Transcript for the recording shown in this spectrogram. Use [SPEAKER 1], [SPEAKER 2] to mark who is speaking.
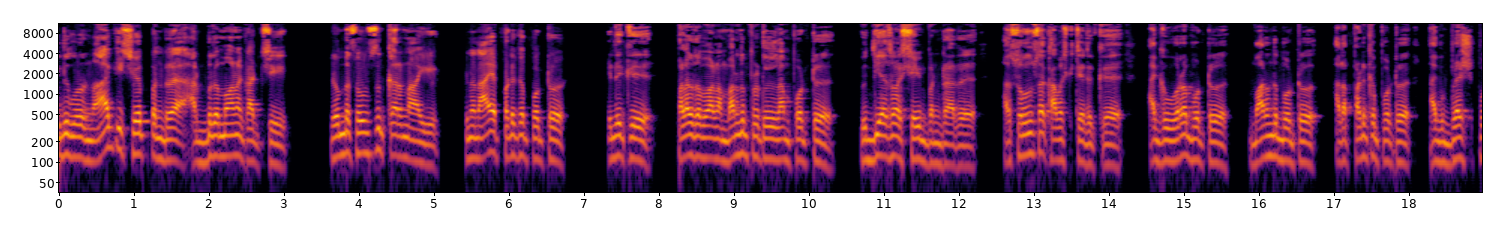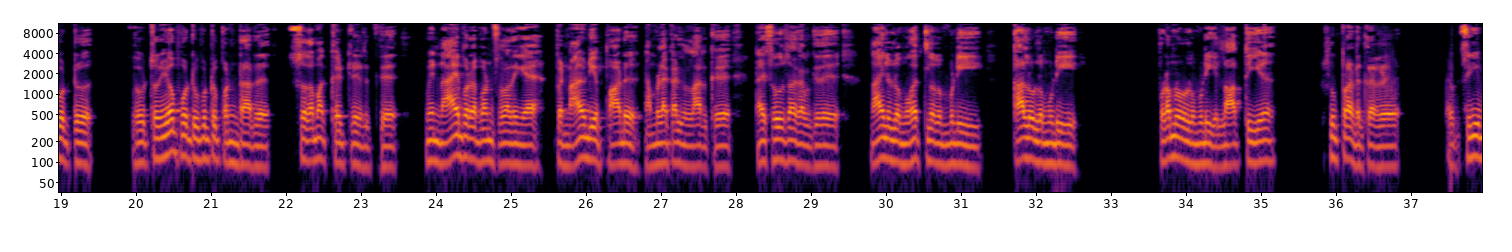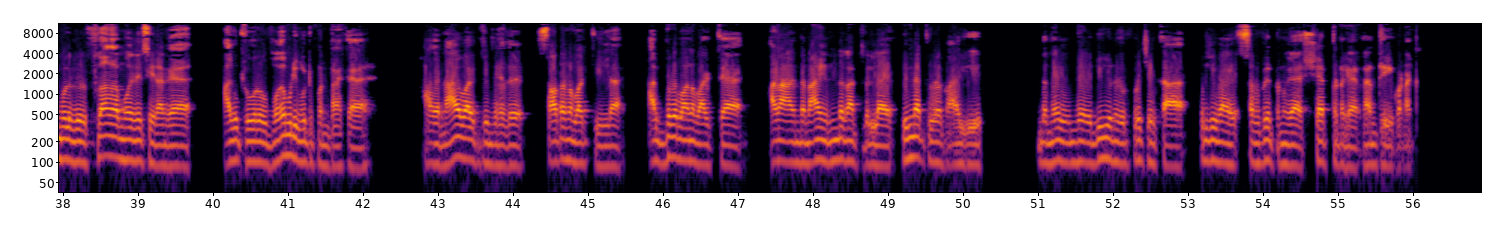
[SPEAKER 1] இது ஒரு நாய்க்கு ஷேப் பண்ற அற்புதமான காட்சி. ரொம்ப சொகுசுக்கார நாய் இந்த நாயை படுக்க போட்டு இதுக்கு பல விதமான மருந்து பொருட்கள் எல்லாம் போட்டு வித்தியாசமா ஷேவ் பண்றாரு. அது சொகுசா காமிச்சிக்கிட்டே இருக்கு. அதுக்கு உரம் போட்டு மருந்து போட்டு அதை படுக்க போட்டு அதுக்கு ப்ரஷ் போட்டு துணையோ போட்டு போட்டு பண்றாரு. சுகமா கேட்டு இருக்கு. மீன் நாய் படுறப்பான்னு சொல்லாதீங்க. இப்ப நாயுடைய பாடு நம்மளக்கால் நல்லா இருக்கு. நாய் சொகுசாக இருக்குது நாயில் உள்ள முகத்தில் உள்ள முடி காலில் உள்ள முடி உடம்புல உள்ள முடி எல்லாத்தையும் சூப்பராக எடுக்கிறாரு. செய்யும் பொழுது சுகாதார முறையில் செய்கிறாங்க அதுக்கு ஒரு முகமுடி போட்டு பண்ணுறாங்க அதை நாய் வாழ்க்கைங்கிறது சாதாரண வாழ்க்கை இல்லை. அற்புதமான வாழ்க்கை. ஆனால் இந்த நாய் இந்த நாட்டில் இல்லை. வெளிநாட்டில் நாய் இந்த நே இந்த வீடியோ எனக்கு பிடிச்சிருக்கா பிடிச்சிருந்தா சப்ஸ்கிரைப் பண்ணுங்கள் ஷேர் பண்ணுங்க. நன்றி வணக்கம்.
